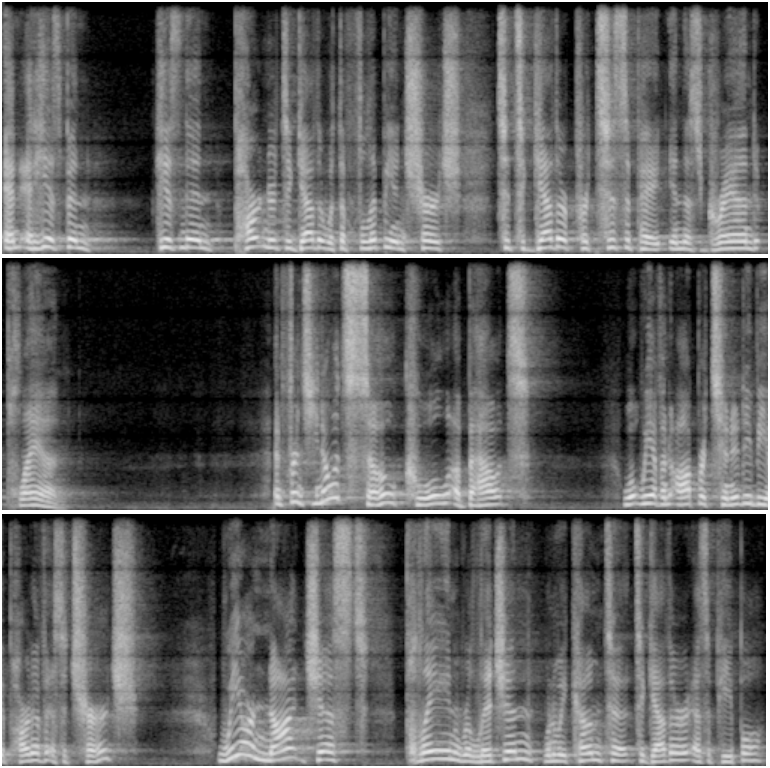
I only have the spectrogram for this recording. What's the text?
And, and he has been, he has then partnered together with the Philippian church to together participate in this grand plan. And friends, you know what's so cool about what we have an opportunity to be a part of as a church? We are not just plain religion when we come to, together as a people.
